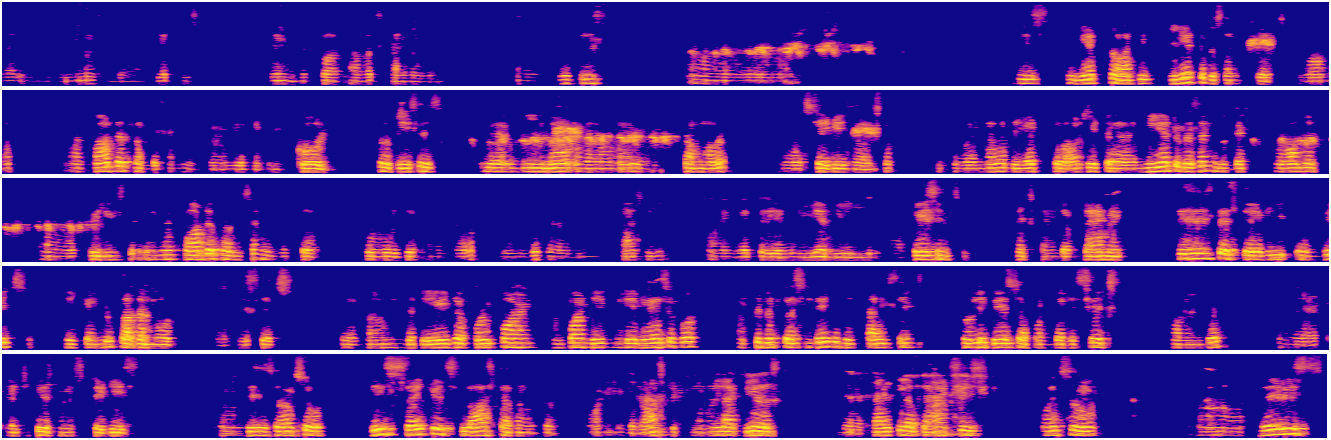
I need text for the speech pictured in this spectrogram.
where in the universe, the earth is framed for our survival. Uh, with this, uh, is yet to orbit near to the sun gets warmer. Uh, farther from the sun, we are getting cold. So this is where we know uh, from our uh, studies also. So whenever the Earth orbit uh, near to the sun, we get warmer uh, feelings. Even farther from the sun, we get the cold and we get, uh, as we uh, get every year we are facing such kind of climate. This is the study which we can do furthermore research. So from the age of 1.8 million years ago, up to the present day, the ice age solely based upon the research on the uh, educational studies. Uh, this is also, these cycles last around the, the last one lakh years. The cycle of the axis also, uh, there is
